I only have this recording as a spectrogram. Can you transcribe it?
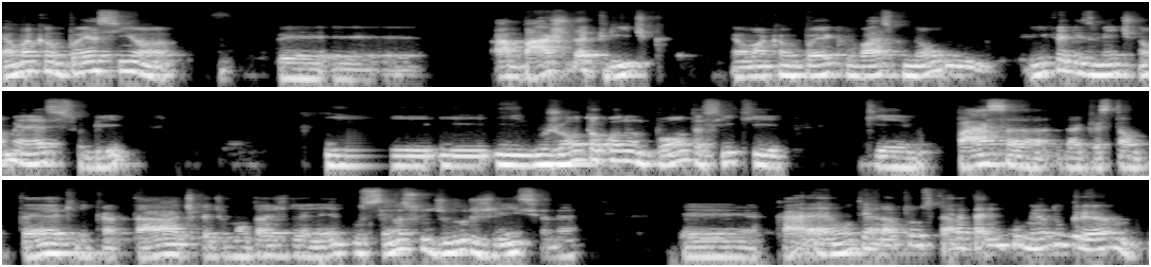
É uma campanha assim, ó, é, é, abaixo da crítica. É uma campanha que o Vasco não, infelizmente, não merece subir. E, e, e, o João tocou num ponto assim que, que passa da questão técnica, tática, de montagem do elenco, o senso de urgência, né? É, cara, ontem era para os caras estarem comendo grama.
